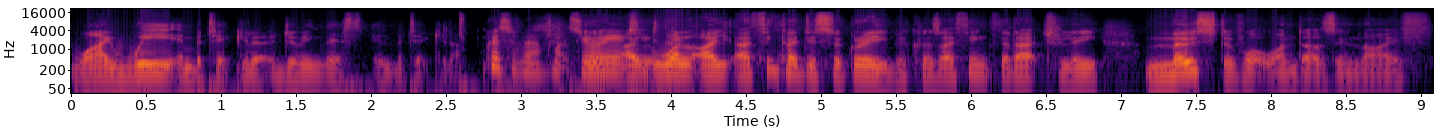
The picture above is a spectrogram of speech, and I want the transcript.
why we in particular are doing this in particular. Christopher, what's your Yeah, I, reaction? to well, I, I think I disagree because I think that actually most of what one does in life,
